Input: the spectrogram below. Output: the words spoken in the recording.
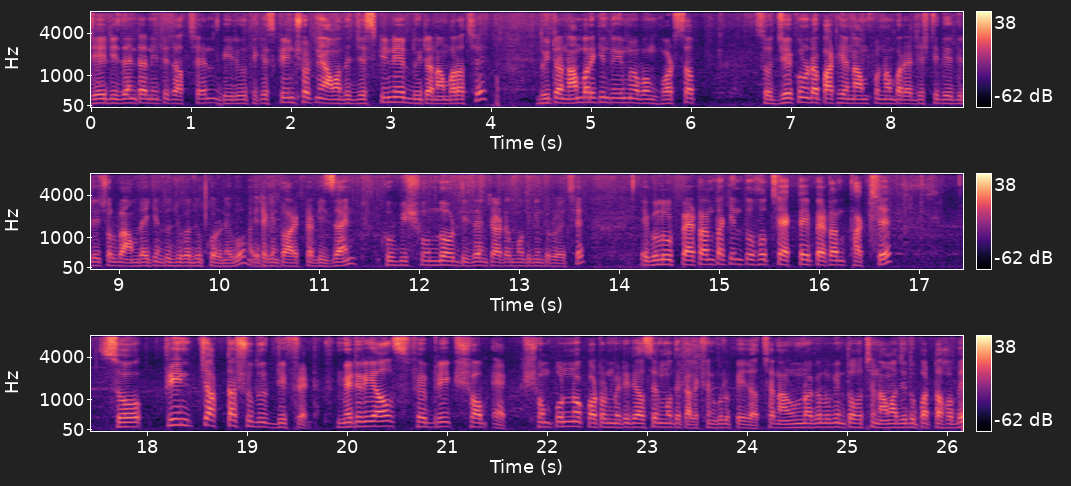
যে ডিজাইনটা নিতে চাচ্ছেন ভিডিও থেকে স্ক্রিনশট নিয়ে আমাদের যে স্ক্রিনের দুইটা নাম্বার আছে দুইটা নাম্বারে কিন্তু ইমো এবং হোয়াটসঅ্যাপ। সো যে কোনোটা পাঠিয়ে নাম, ফোন নাম্বার অ্যাড্রেসটি দিয়ে দিলে চলবে, আমরাই কিন্তু যোগাযোগ করে নেব। এটা কিন্তু আরেকটা ডিজাইন, খুবই সুন্দর ডিজাইন চার্টের মধ্যে কিন্তু রয়েছে। এগুলোর প্যাটার্নটা কিন্তু হচ্ছে একটাই প্যাটার্ন থাকছে। সো প্রিন্ট চারটা শুধু ডিফারেন্ট মেটেরিয়ালস ফেব্রিক সব এক। সম্পূর্ণ কটন মেটেরিয়ালসের মধ্যে কালেকশনগুলো পেয়ে যাচ্ছেন। আর অন্যগুলো কিন্তু হচ্ছে নামাজি দুপাট্টা হবে।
